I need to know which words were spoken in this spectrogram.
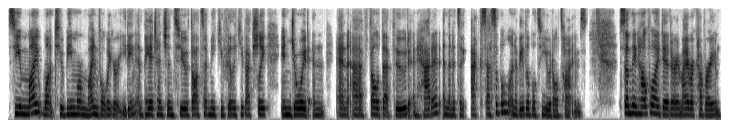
So you might want to be more mindful while you're eating and pay attention to thoughts that make you feel like you've actually enjoyed and and uh, felt that food and had it, and that it's accessible and available to you at all times. Something helpful I did during my recovery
